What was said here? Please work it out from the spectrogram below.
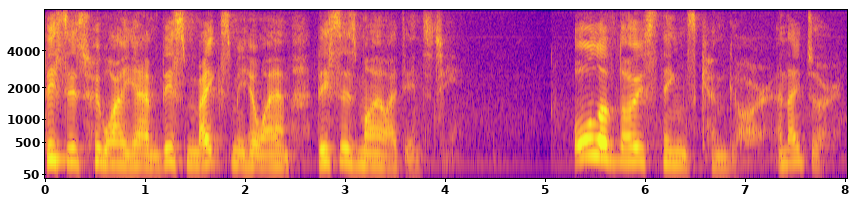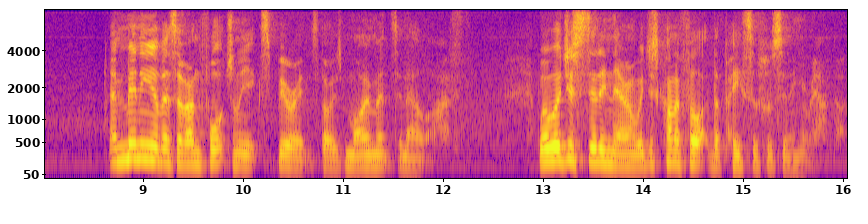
this is who I am, this makes me who I am, this is my identity. All of those things can go, and they do. And many of us have unfortunately experienced those moments in our life where we're just sitting there and we just kind of feel like the pieces were sitting around us.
